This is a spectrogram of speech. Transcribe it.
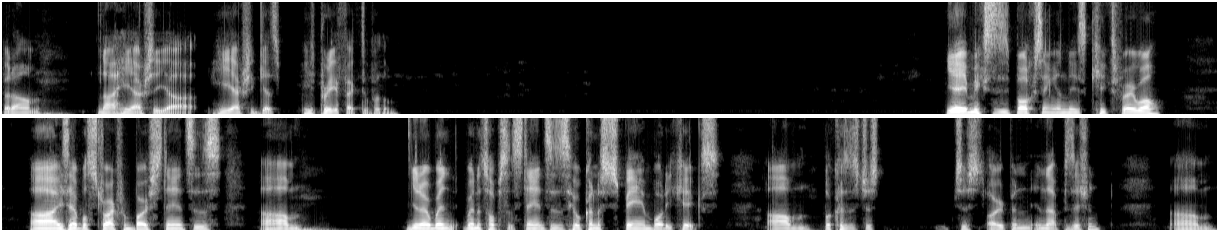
But um, nah, he actually uh he actually gets he's pretty effective with them. Yeah, he mixes his boxing and his kicks very well. Uh, he's able to strike from both stances. Um, you know, when when it's opposite stances, he'll kind of spam body kicks, um, because it's just just open in that position. Um,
